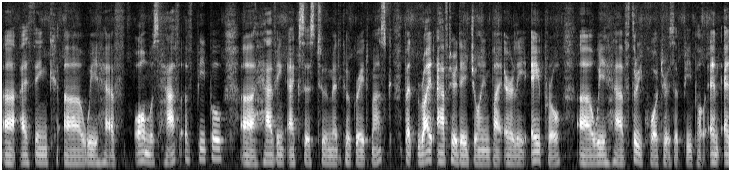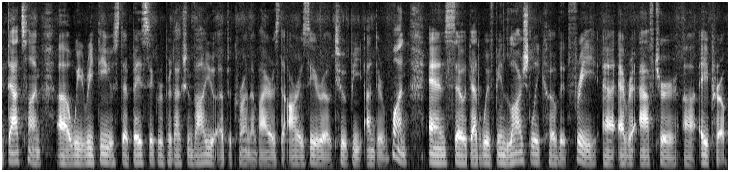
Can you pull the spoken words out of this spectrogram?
I think uh, we have almost half of people uh, having access to medical grade mask. But right after they joined by early April, uh, we have three quarters of people. And at that time, uh, we reduced the basic reproduction value of the coronavirus, the R0, to be under one. And so that we've been largely COVID free uh, ever after uh, April.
